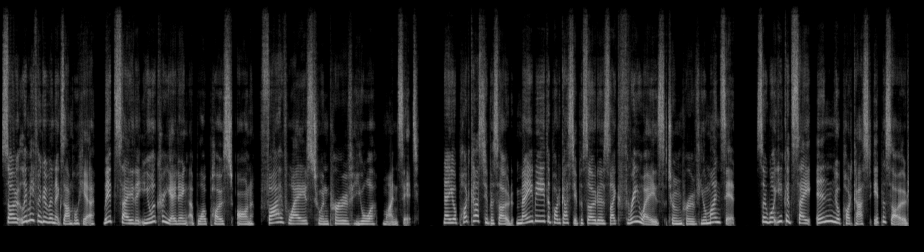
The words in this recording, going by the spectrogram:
So let me think of an example here. Let's say that you are creating a blog post on five ways to improve your mindset. Now, your podcast episode, maybe the podcast episode is like three ways to improve your mindset. So, what you could say in your podcast episode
